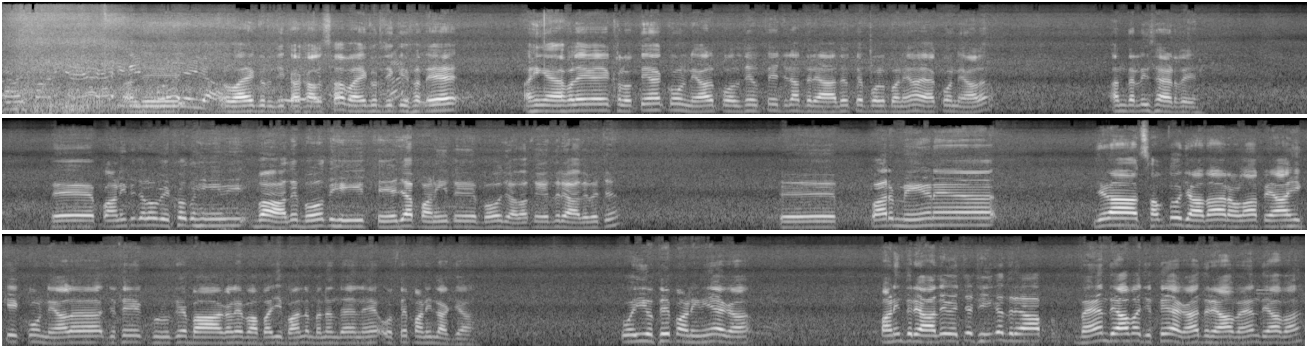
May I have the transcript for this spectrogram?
ਹਾਂਜੀ, ਵਾਹਿਗੁਰੂ ਜੀ ਕਾ ਖਾਲਸਾ, ਵਾਹਿਗੁਰੂ ਜੀ ਕੀ ਫਤਿਹ। ਅਸੀਂ ਇਸ ਵੇਲੇ ਖਲੋਤੇ ਆ ਘੋਨੇਵਾਲ ਪੁਲ ਦੇ ਉੱਤੇ, ਜਿਹੜਾ ਦਰਿਆ ਦੇ ਉੱਤੇ ਪੁਲ ਬਣਿਆ ਹੋਇਆ ਘੋਨੇਵਾਲ ਅੰਦਰਲੀ ਸਾਈਡ ਤੇ। ਤੇ ਪਾਣੀ ਤੇ ਚਲੋ ਵੇਖੋ ਤੁਸੀਂ ਵੀ, ਵਹਾਅ ਤੇ ਬਹੁਤ ਹੀ ਤੇਜ਼ ਆ ਪਾਣੀ ਤੇ, ਬਹੁਤ ਜ਼ਿਆਦਾ ਤੇਜ਼ ਦਰਿਆ ਦੇ ਵਿੱਚ। ਤੇ ਪਰ ਮੇਨ ਜਿਹੜਾ ਸਭ ਤੋਂ ਜ਼ਿਆਦਾ ਰੌਲਾ ਪਿਆ ਸੀ ਕਿ ਘੋਨੇ ਘੋਨੇਵਾਲ ਜਿੱਥੇ ਗੁਰੂ ਕੇ ਬਾਗ ਵਾਲੇ ਬਾਬਾ ਜੀ ਬੰਨ ਬੰਨਣ ਦੇ ਨੇ, ਉੱਥੇ ਪਾਣੀ ਲੱਗ ਗਿਆ। ਕੋਈ ਉੱਥੇ ਪਾਣੀ ਨਹੀਂ ਹੈਗਾ। ਪਾਣੀ ਦਰਿਆ ਦੇ ਵਿੱਚ, ਠੀਕ ਹੈ, ਦਰਿਆ ਵਹਿਣ ਦਿਆ ਵਾ ਜਿੱਥੇ ਹੈਗਾ, ਦਰਿਆ ਵਹਿਣ ਦਿਆ ਵਾ।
